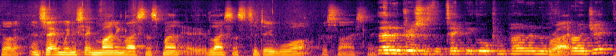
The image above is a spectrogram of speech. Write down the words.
Got it. And so when you say mining license, min- license to do what precisely? That addresses the technical component of Right. the project,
